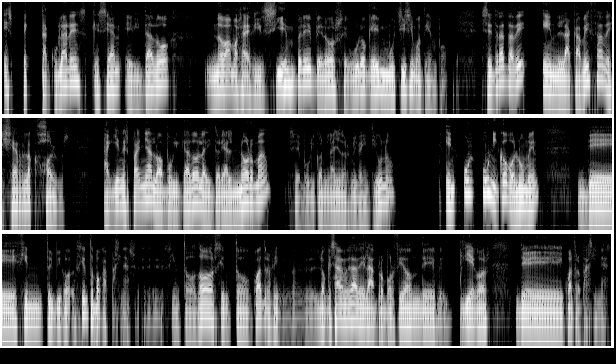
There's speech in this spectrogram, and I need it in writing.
espectaculares que se han editado, no vamos a decir siempre, pero seguro que en muchísimo tiempo. Se trata de En la cabeza de Sherlock Holmes. Aquí en España lo ha publicado la editorial Norma, se publicó en el año 2021, en un único volumen de ciento y pico, ciento pocas páginas, 102, 104, en fin, lo que salga de la proporción de pliegos de cuatro páginas.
